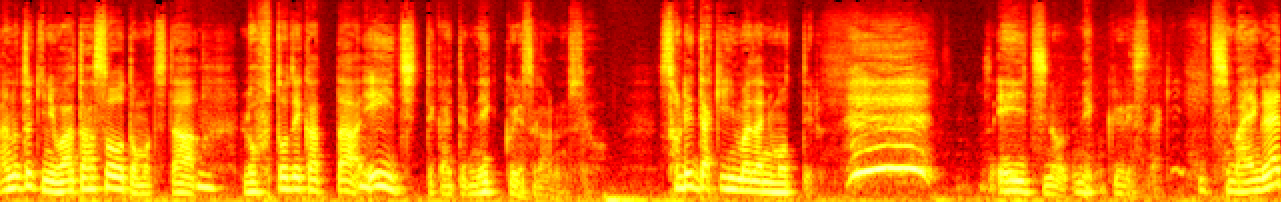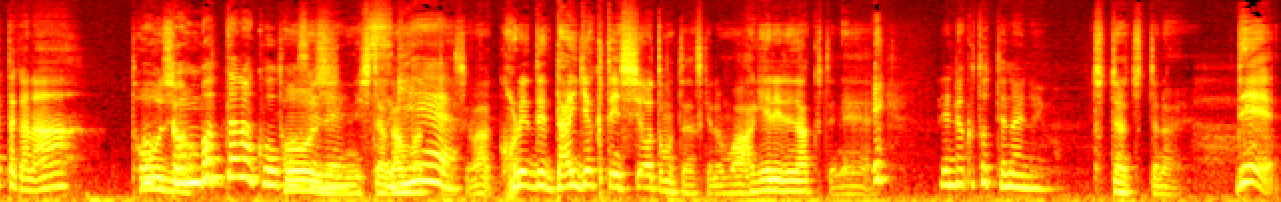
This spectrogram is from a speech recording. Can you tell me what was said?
あの時に渡そうと思ってた、ロフトで買った H って書いてるネックレスがあるんですよ。それだけ未だに持ってる。H のネックレスだけ。1万円ぐらいやったかな当時の。頑張ったな高校当生で時にしては頑張ったんですすよ。これで大逆転しようと思ったんですけど、もう上げれなくてね。え連絡取ってないの今？取ってない取ってない。で、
